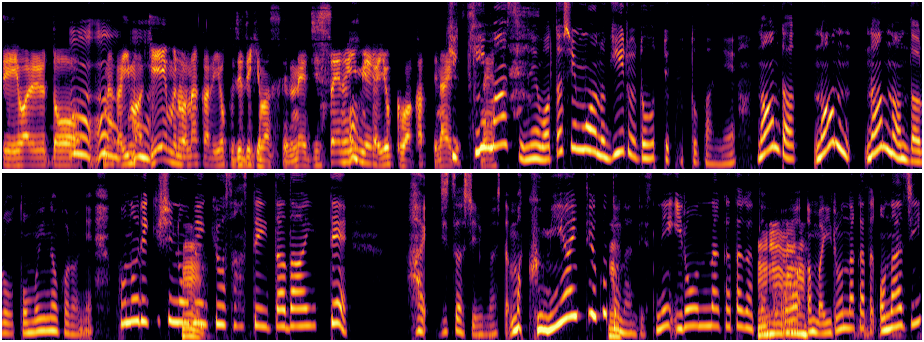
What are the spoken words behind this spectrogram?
って言われると、んうんうんなんか今ゲームの中でよく出てきますけどね、実際の意味はよくわかってない聞ですね。きますね。私もあの、ギルドって言葉ね、なんだ、なん、なんなんだろうと思いながらね、この歴史のお勉強させていただいて、はい、実は知りました。まあ、組合っていうことなんですね。いろんな方々の、うんあまあ、いろんな方、同じ、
